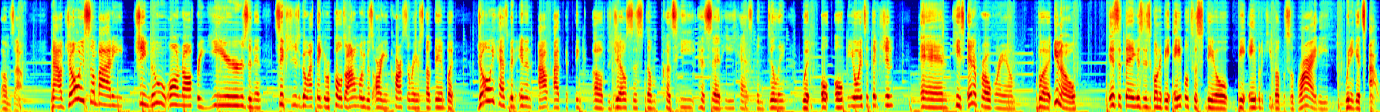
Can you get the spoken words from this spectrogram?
comes out. Now, Joey's somebody she knew on and off for years, and then six years ago, I think he proposed. I don't know, he was already incarcerated or stuff then, but Joey has been in and out, I think, of the jail system because he has said he has been dealing with opioids addiction and he's in a program, but you know, it's the thing is he's going to be able to still be able to keep up with sobriety when he gets out.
